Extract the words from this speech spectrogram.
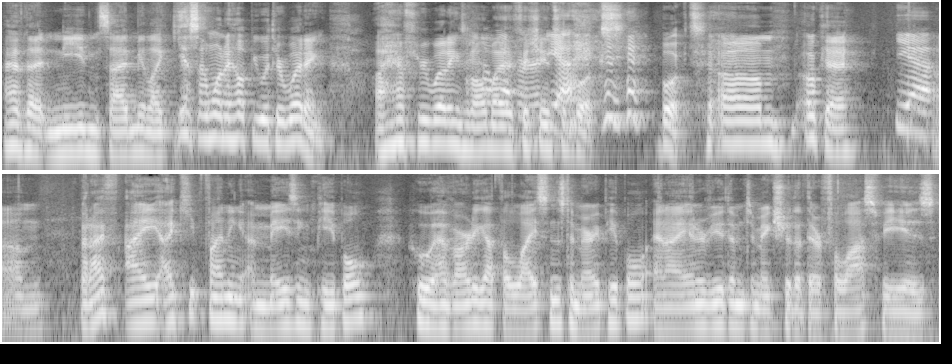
I have that need inside me, like yes, I want to help you with your wedding. I have three weddings, and all my officiants yeah. are books booked. Um, okay. Yeah. Um, but I've, I, I keep finding amazing people who have already got the license to marry people, and I interview them to make sure that their philosophy is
